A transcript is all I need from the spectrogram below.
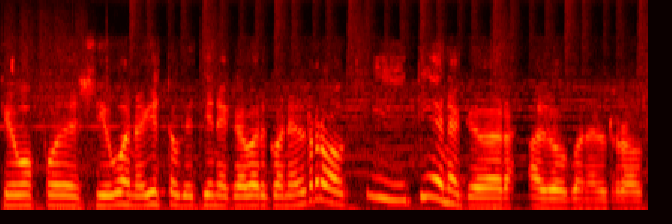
que vos podés decir, bueno, ¿y esto qué tiene que ver con el rock? Y tiene que ver algo con el rock.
